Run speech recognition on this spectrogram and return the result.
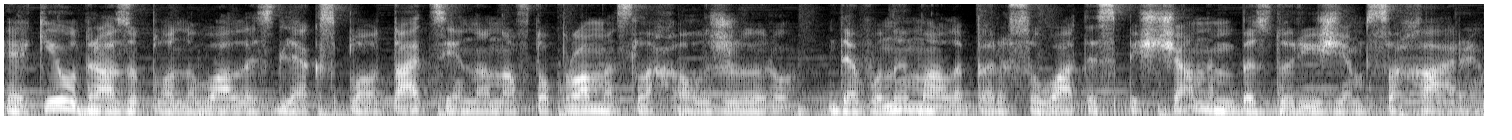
які одразу планувались для експлуатації на нафтопромислах Алжиру, де вони мали пересуватись піщаним бездоріжжям Сахари.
